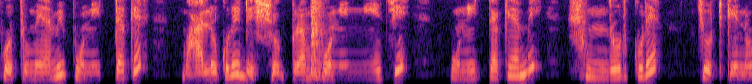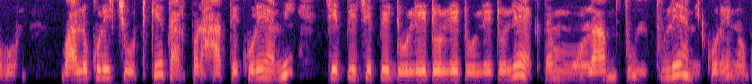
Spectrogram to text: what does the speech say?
প্রথমে আমি পনিরটাকে ভালো করে দেড়শো গ্রাম পনির নিয়েছি। পনিরটাকে আমি সুন্দর করে চটকে নেব। ভালো করে চটকে তারপর হাতে করে আমি চেপে চেপে ডলে ডলে ডলে ডলে একদম মোলাম তুলতুলে আমি করে নেব।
